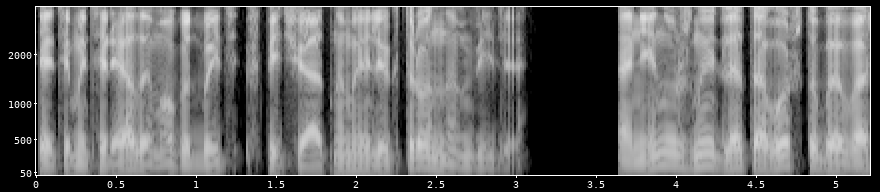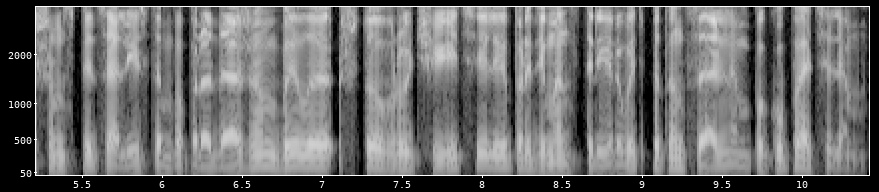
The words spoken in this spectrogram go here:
Эти материалы могут быть в печатном и электронном виде. Они нужны для того, чтобы вашим специалистам по продажам было что вручить или продемонстрировать потенциальным покупателям.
